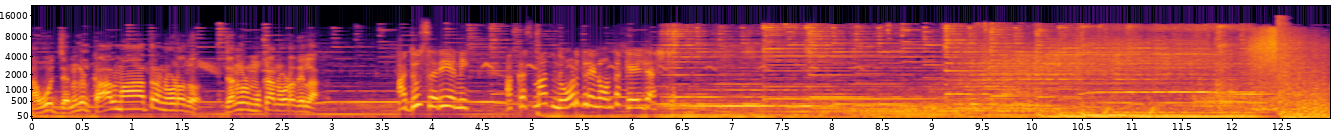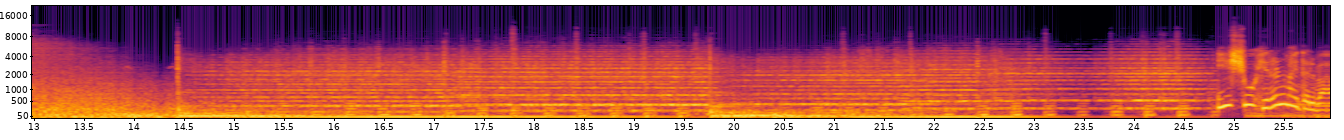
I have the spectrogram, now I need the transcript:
ನಾವು ಜನಗಳ ಕಾಲ್ ಮಾತ್ರ ನೋಡೋದು. ಜನಗಳ ಮುಖ ನೋಡೋದಿಲ್ಲ. ಅದು ಸರಿ ಅನಿ. ಅಕಸ್ಮಾತ್ ನೋಡಿದ್ರೇನೋ ಅಂತ ಕೇಳಿದೆ ಅಷ್ಟೇ. ಹಿರಣ್ಮೈದಲ್ವಾ?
